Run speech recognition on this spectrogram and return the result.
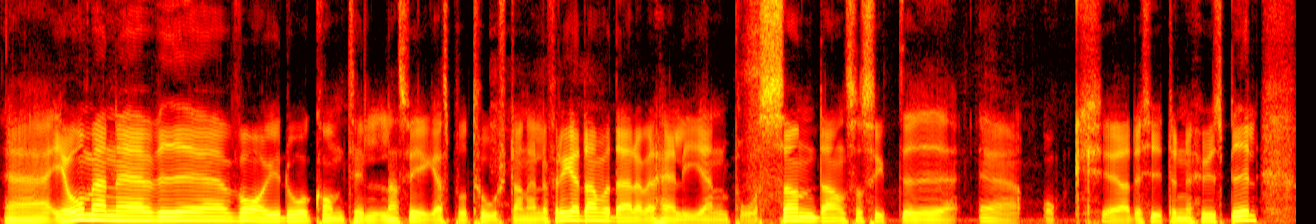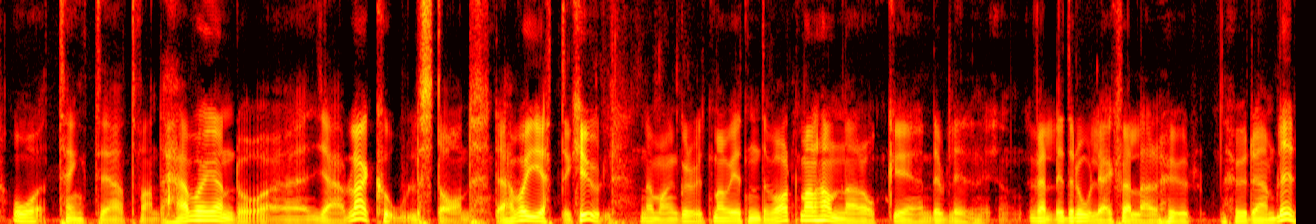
Eh, jo, men eh, vi var ju då kom till Las Vegas på torsdagen eller fredagen, var där över helgen. På söndagen så sitter vi eh, och hade hyrt en husbil och tänkte att fan, det här var ju ändå eh, jävla cool stad. Det här var jättekul när man går ut. Man vet inte vart man hamnar och eh, det blir väldigt roliga kvällar hur, hur det än blir.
